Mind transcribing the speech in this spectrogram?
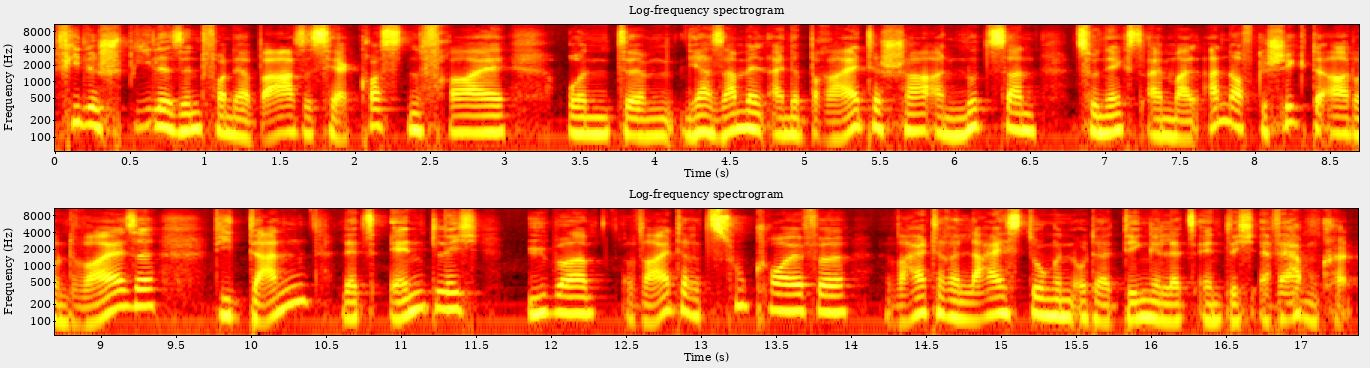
Viele Spiele sind von der Basis her kostenfrei und ähm, ja, sammeln eine breite Schar an Nutzern zunächst einmal an auf geschickte Art und Weise, die dann letztendlich über weitere Zukäufe, weitere Leistungen oder Dinge letztendlich erwerben können.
